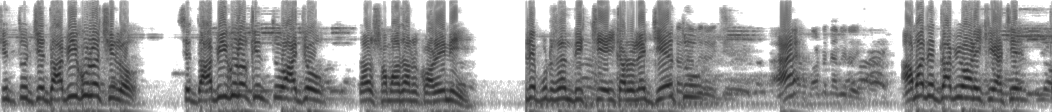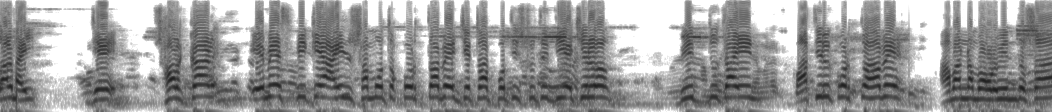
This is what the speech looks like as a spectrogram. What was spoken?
কিন্তু যে দাবিগুলো ছিল, সে দাবিগুলো কিন্তু আজও তারা সমাধান করেনি। ডেপুটেশন দিচ্ছি এই কারণে, যেহেতু হ্যাঁ? আমাদের দাবি অনেকই আছে। তার ভাই, যে সরকার এমএসপি কে আইনসম্মত করতে হবে, যেটা প্রতিশ্রুতি দিয়েছিল, বিদ্যুৎ আইন বাতিল করতে হবে। আমার নাম অরবিন্দ শাহ।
